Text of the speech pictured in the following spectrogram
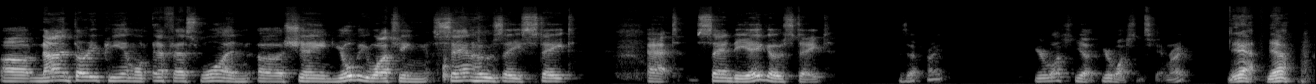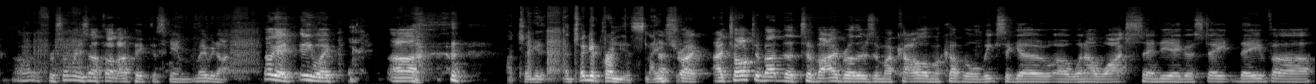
Uh, 9:30 p.m. on FS1. Uh, Shane, you'll be watching San Jose State at San Diego State. Is that right? You're watching. Yeah, you're watching this game, right? Yeah, yeah. Uh, for some reason, I thought I picked this game. Maybe not. Okay. Anyway, uh, I took it. I took it from you, sniper. That's right. I talked about the Tavai brothers in my column a couple of weeks ago uh, when I watched San Diego State. They've uh,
